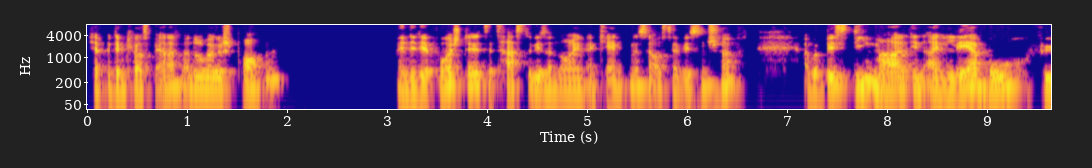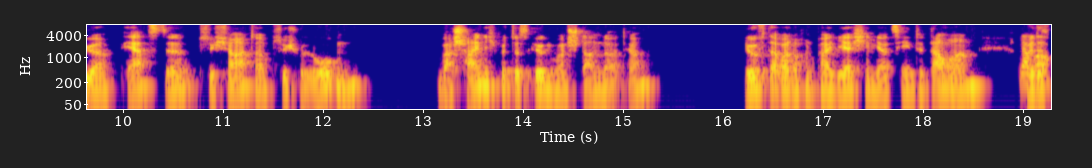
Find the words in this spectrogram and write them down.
Ich habe mit dem Klaus Bernhard mal drüber gesprochen. Wenn du dir vorstellst, jetzt hast du diese neuen Erkenntnisse aus der Wissenschaft, aber bis die mal in ein Lehrbuch für Ärzte, Psychiater, Psychologen, wahrscheinlich wird das irgendwann Standard, ja. Dürfte aber noch ein paar Jährchen, Jahrzehnte dauern, weil das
